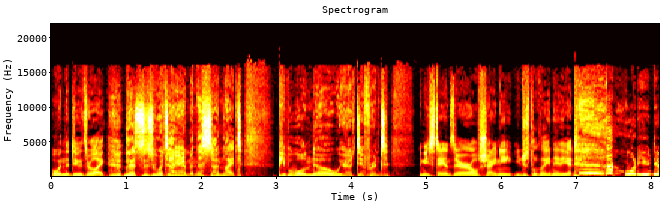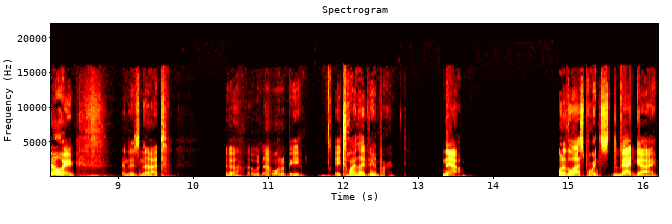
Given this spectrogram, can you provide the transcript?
But when the dudes are like, this is what I am in the sunlight, people will know we are different. And he stands there all shiny. You just look like an idiot. what are you doing? And is not. Uh, I would not want to be a Twilight vampire. Now, one of the last points. The bad guy,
